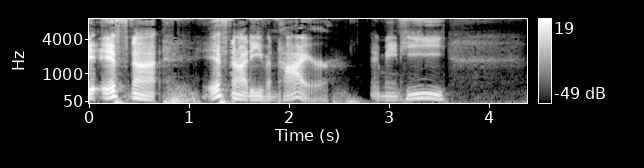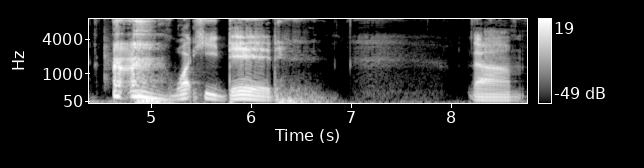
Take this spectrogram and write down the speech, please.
If not if not even higher. I mean, he what he did um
